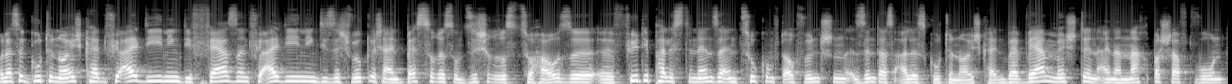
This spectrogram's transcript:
Und das sind gute Neuigkeiten für all diejenigen, die fair sind, für all diejenigen, die sich wirklich ein besseres und sicheres Zuhause äh, für die Palästinenser in Zukunft auch wünschen, sind das alles gute Neuigkeiten. Wer, wer möchte in einer Nachbarschaft wohnen,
